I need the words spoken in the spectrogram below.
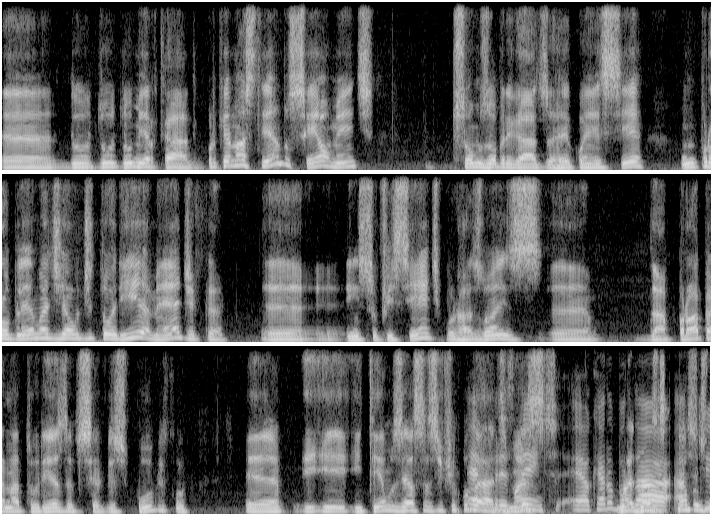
é, do, do, do mercado, porque nós temos realmente, somos obrigados a reconhecer, um problema de auditoria médica é, insuficiente por razões é, da própria natureza do serviço público é, e, e, temos essas dificuldades. É, presidente, mas, é, eu quero abordar, acho que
